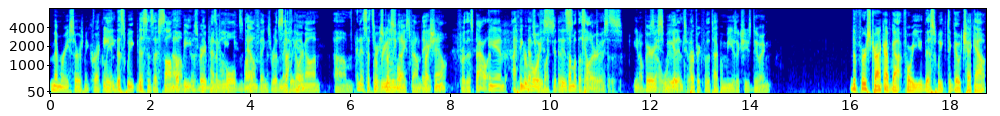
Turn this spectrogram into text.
memory serves me correctly. And this week, this is a samba um, beat. it was very that kind of week, holds down of things stuff rhythmically going here. on. Um, and it sets a really nice foundation now for this ballad. and I think her that's reflected in some of the song choices. You know, very So we'll smooth. get it's it. perfect for the type of music she's doing. The first track I've got for you this week to go check out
